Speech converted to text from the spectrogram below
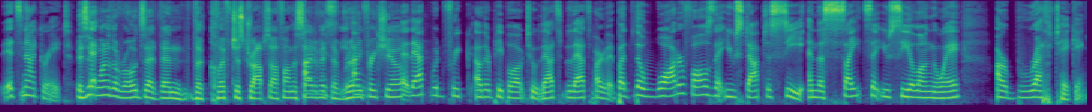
it's not great. Is it one of the roads that then the cliff just drops off on the side of it that really I'm- freaks you out? uh, That would freak other people out too. That's that's part of it. But the waterfalls that you stop to see and the sights that you see along the way are breathtaking.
